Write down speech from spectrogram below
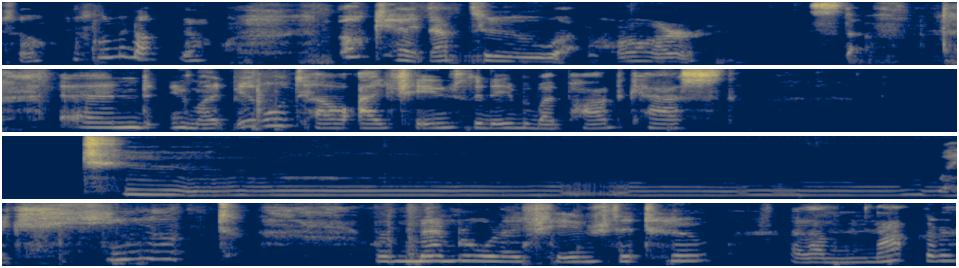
So just let me know. Yeah. Okay, back to our stuff. And you might be able to tell I changed the name of my podcast to. I can't remember what I changed it to and I'm not gonna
